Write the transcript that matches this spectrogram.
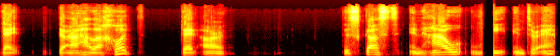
that there are halachot that are discussed in how we interact.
